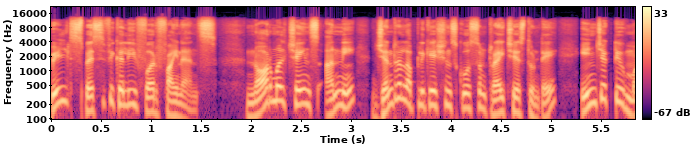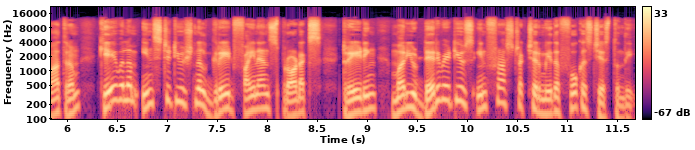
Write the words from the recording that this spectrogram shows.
build specifically for finance. Normal chains అన్ని జనరల్ అప్లికేషన్స్ కోసం ట్రై చేస్తుంటే ఇంజెక్టివ్ మాత్రం కేవలం institutional grade finance products trading మరియు డెరివేటివ్స్ ఇన్ఫ్రాస్ట్రక్చర్ మీద ఫోకస్ చేస్తుంది.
